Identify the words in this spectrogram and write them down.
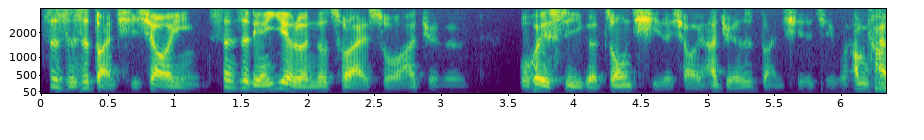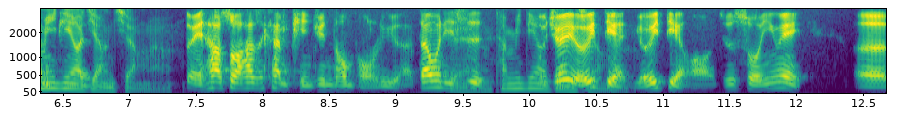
这只是短期效应，甚至连叶伦都出来说他觉得。不会是一个中期的效应，他觉得是短期的结果。他们他们一定要这样讲啊。对，他说他是看平均通膨率啊，但问题是，他们一定要。我觉得有一点，有一点哦，就是说，因为呃，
